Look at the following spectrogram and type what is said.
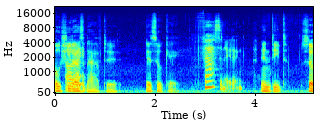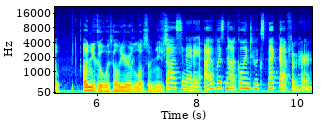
"Oh, she All right. doesn't have to. It's okay." Fascinating. Indeed. So, on you go with all your lots of news. Fascinating. I was not going to expect that from her.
